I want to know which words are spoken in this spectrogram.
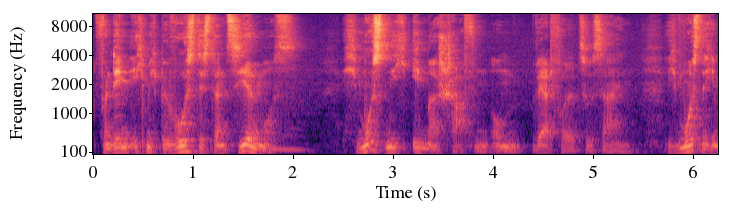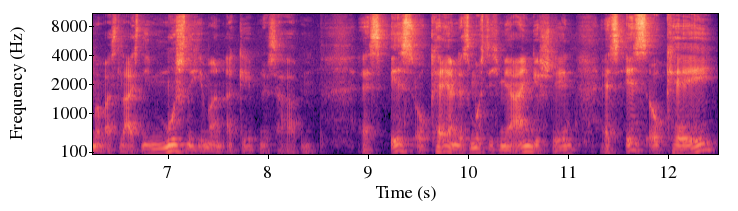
von denen ich mich bewusst distanzieren muss. Ich muss nicht immer schaffen, um wertvoll zu sein. Ich muss nicht immer was leisten, ich muss nicht immer ein Ergebnis haben. Es ist okay, und das musste ich mir eingestehen, es ist okay,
